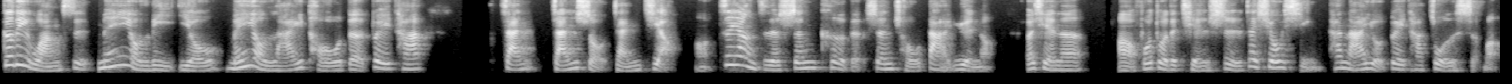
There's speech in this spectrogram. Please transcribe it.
歌利王是没有理由、没有来头的对他斩斩手斩脚啊，这样子的深刻的深仇大怨哦。而且呢，啊，佛陀的前世在修行，他哪有对他做了什么？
